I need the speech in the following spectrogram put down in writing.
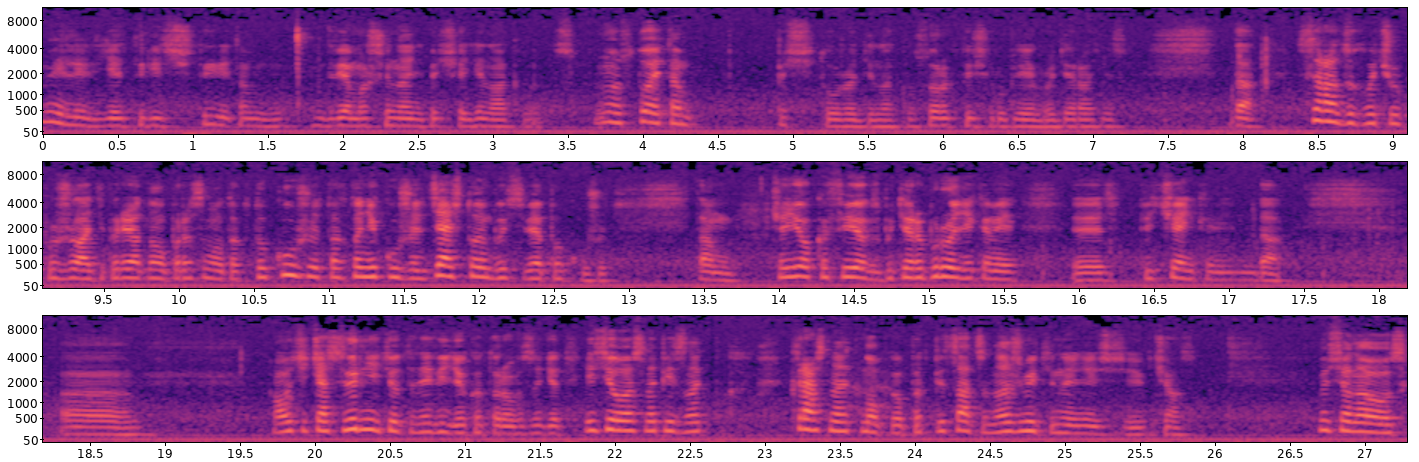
Ну или Е34, там две машины, они почти одинаковые. Ну, стоит там почти тоже одинаково, 40 тысяч рублей вроде разница. Да, сразу хочу пожелать приятного просмотра. Кто кушает, а кто не кушает, взять что-нибудь себе покушать. Там чаек, кофеек с бутербродиками, э, с печеньками, да. Э, а вот сейчас верните вот это видео, которое у вас идет. Если у вас написана красная кнопка подписаться, нажмите на нее сейчас. Ну, все, она у вас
